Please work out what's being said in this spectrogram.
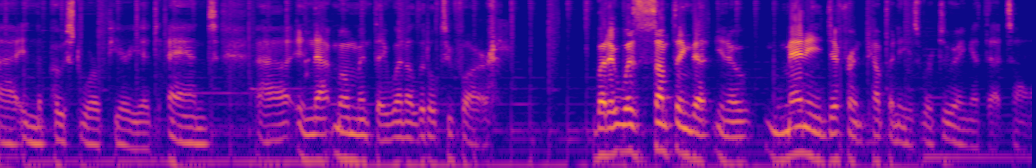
uh, in the post war period. And uh, in that moment, they went a little too far. But it was something that, you know, many different companies were doing at that time.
